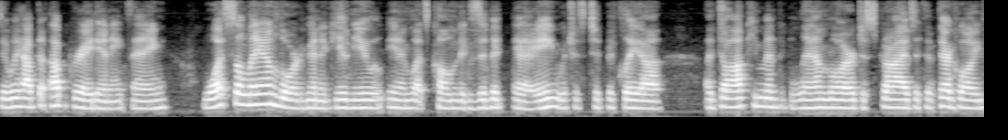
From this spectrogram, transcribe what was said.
Do we have to upgrade anything? What's the landlord going to give you in what's called an Exhibit A, which is typically a, a document that the landlord describes if they're going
